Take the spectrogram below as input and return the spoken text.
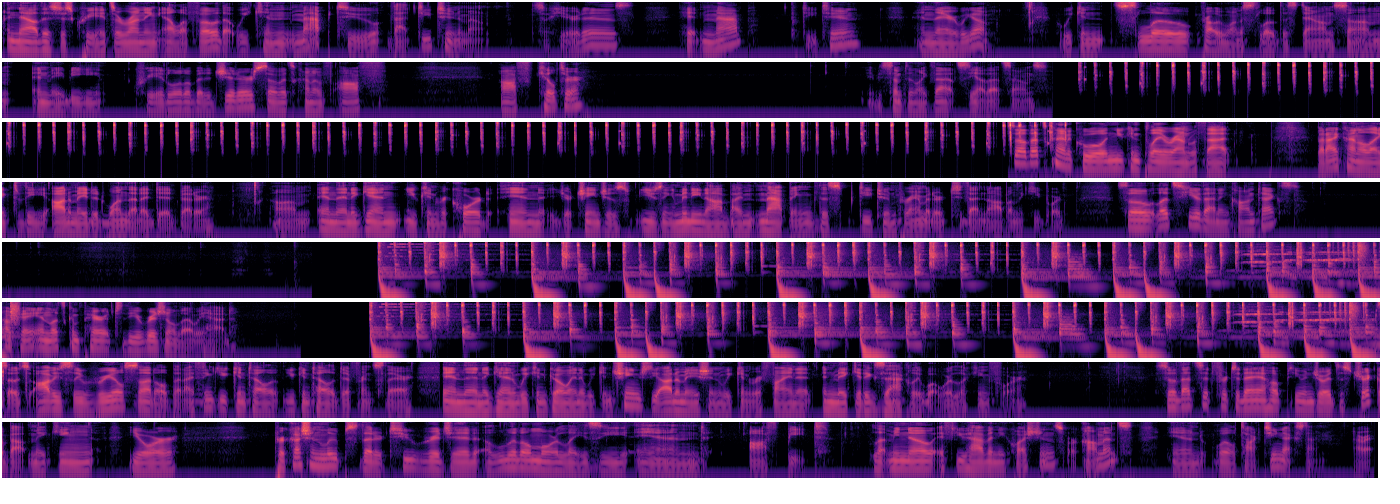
And now this just creates a running LFO that we can map to that detune amount. So here it is. Hit map, detune, and there we go. We can slow, probably want to slow this down some and maybe create a little bit of jitter so it's kind of off off kilter Maybe something like that. See how that sounds. So that's kind of cool, and you can play around with that. But I kind of liked the automated one that I did better. Um, and then again, you can record in your changes using a MIDI knob by mapping this detune parameter to that knob on the keyboard. So let's hear that in context. Okay, and let's compare it to the original that we had. So it's obviously real subtle, but I think you can tell you can tell a difference there. And then again, we can go in and we can change the automation, we can refine it and make it exactly what we're looking for. So that's it for today. I hope you enjoyed this trick about making your percussion loops that are too rigid, a little more lazy, and offbeat. Let me know if you have any questions or comments, and we'll talk to you next time. All right.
